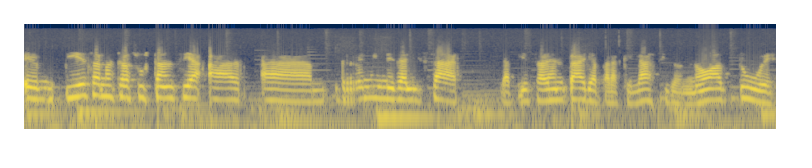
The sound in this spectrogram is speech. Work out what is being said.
empieza nuestra sustancia a, remineralizar la pieza dentaria para que el ácido no actúe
